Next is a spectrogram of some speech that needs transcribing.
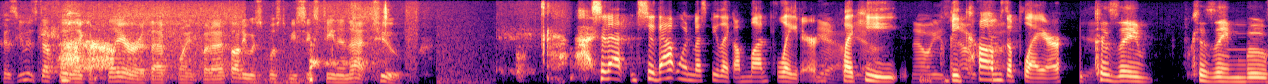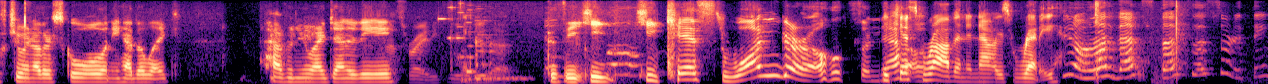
Because he was definitely like a player at that point, but I thought he was supposed to be 16 in that too. So that so that one must be like a month later. Yeah, like yeah. he Now he's- now he's becomes a it. player. Yeah. Because they because they moved to another school and he had to like have a new identity. That's right. He, he can do that. Because he, he he kissed one girl, so He now kissed Robin and now he's ready. You know that that's that's that sort of thing.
